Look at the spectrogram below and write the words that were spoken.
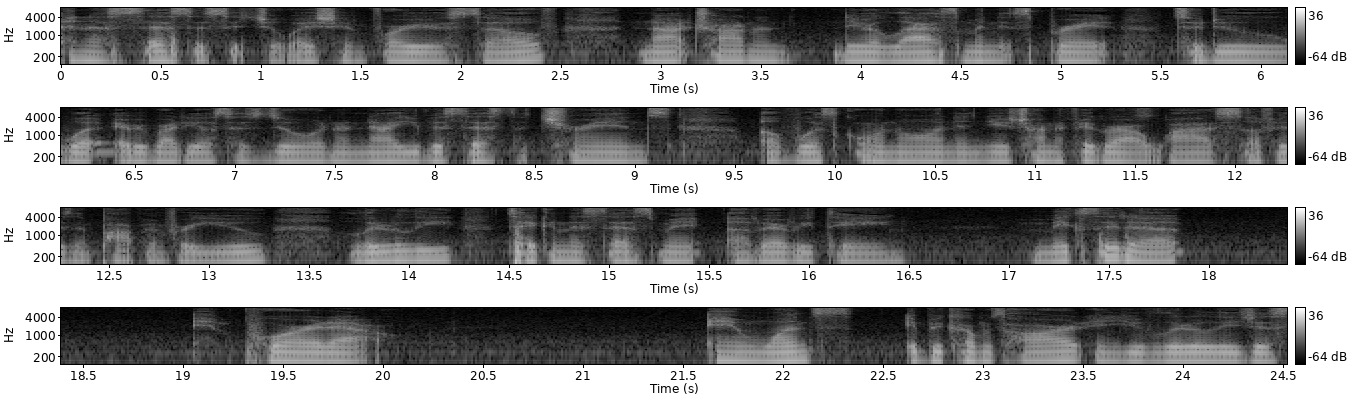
and assess the situation for yourself. Not trying to do your last minute sprint to do what everybody else is doing, or now you've assessed the trends of what's going on and you're trying to figure out why stuff isn't popping for you, literally take an assessment of everything, mix it up, and pour it out. And once it becomes hard and you've literally just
